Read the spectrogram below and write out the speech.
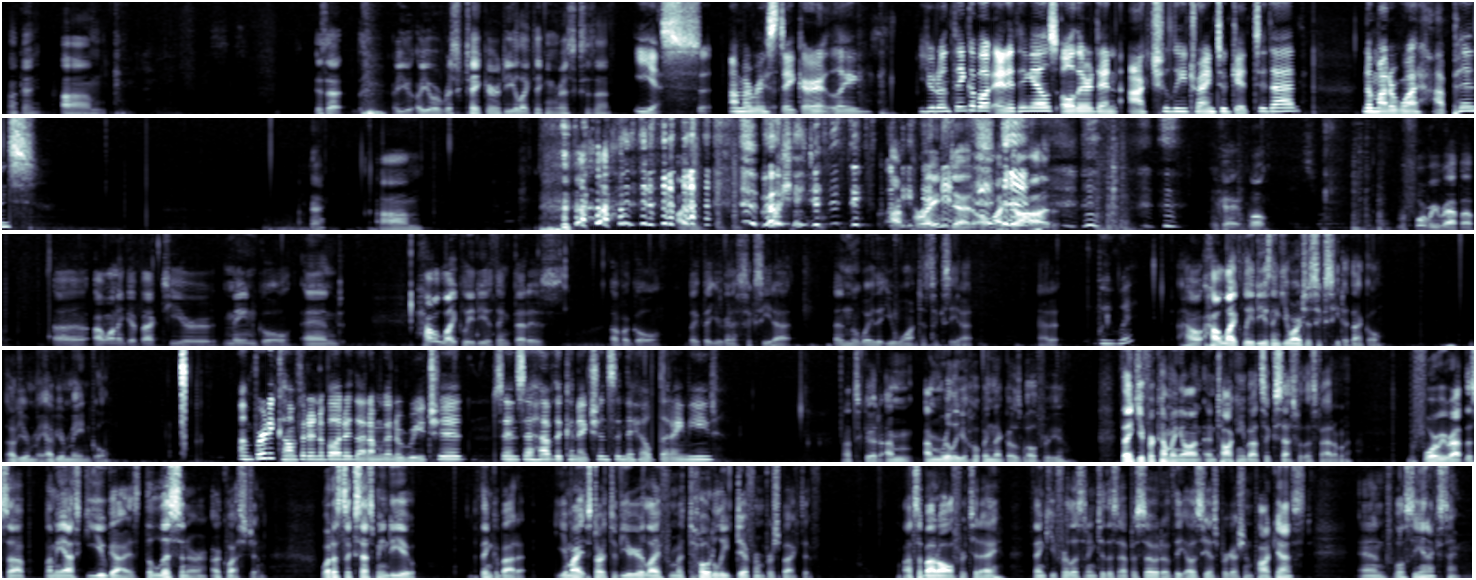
Okay. Um Is that are you are you a risk taker? Do you like taking risks? Is that Yes, I'm a Okay. risk taker. Like, you don't think about anything else other than actually trying to get to that, no matter what happens. okay? Um I'm Bro, you just stay I'm brain dead. Oh my god. Okay, well, before we wrap up, uh, I want to get back to your main goal. And how likely do you think that is of a goal, like that you're going to succeed at, in the way that you want to succeed at, at it? Wait, what? How how likely do you think you are to succeed at that goal, of your ma- of your main goal? I'm pretty confident about it that I'm gonna reach it since I have the connections and the help that I need. That's good. I'm I'm really hoping that goes well for you. Thank you for coming on and talking about success with us, Fatima. Before we wrap this up, let me ask you guys, the listener, a question. What does success mean to you? Think about it. You might start to view your life from a totally different perspective. That's about all for today. Thank you for listening to this episode of the OCS Progression Podcast, and we'll see you next time.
